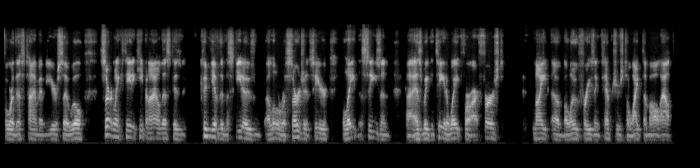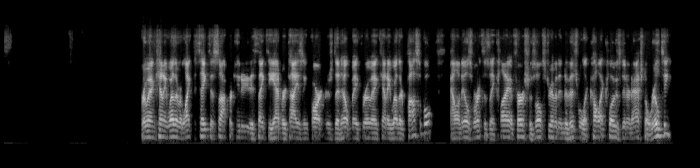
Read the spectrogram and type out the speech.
for this time of year. So we'll certainly continue to keep an eye on this because it could give the mosquitoes a little resurgence here late in the season uh, as we continue to wait for our first night of below freezing temperatures to wipe them all out. Rowan County Weather would like to take this opportunity to thank the advertising partners that help make Rowan County Weather possible. Alan Ellsworth is a client first, results driven individual at Call It Closed International Realty.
